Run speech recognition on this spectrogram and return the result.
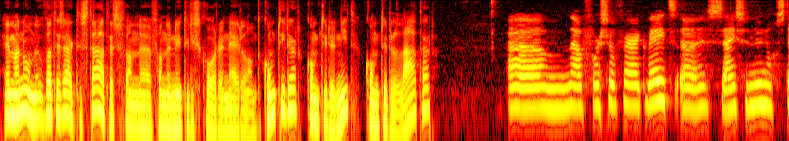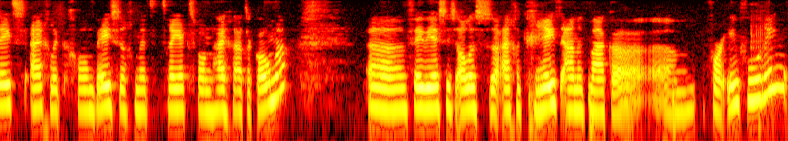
Hey Manon, wat is eigenlijk de status van, uh, van de Nutri-score in Nederland? Komt die er? Komt die er niet? Komt die er later? Um, nou, voor zover ik weet, uh, zijn ze nu nog steeds eigenlijk gewoon bezig met het traject van hij gaat er komen. Ehm, VWS is alles uh, eigenlijk gereed aan het maken um, voor invoering.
